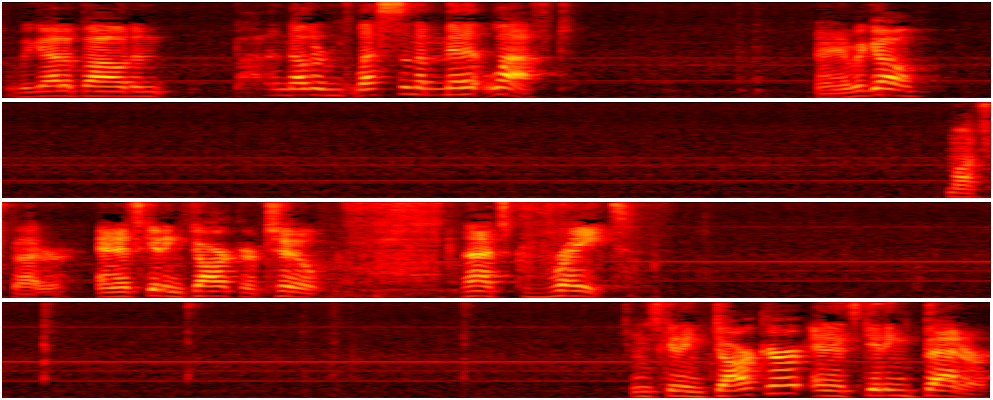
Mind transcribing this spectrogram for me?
So we got about an about another less than a minute left. And here we go. Much better. And it's getting darker too. That's great. It's getting darker and it's getting better.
